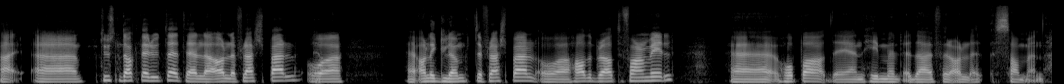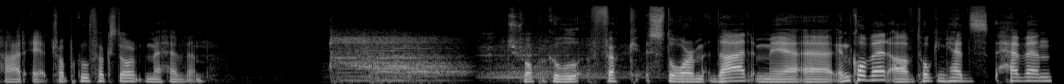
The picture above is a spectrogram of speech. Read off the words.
Hei. Uh, tusen takk der ute til alle flashspill og uh, alle glemte flashspill, og ha det bra til Farmville. Uh, håper det er en himmel der for alle sammen. Her er Tropical Fuckstorm med Heaven. Tropical Fuckstorm der, med eh, en cover av Talking Heads Heaven.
